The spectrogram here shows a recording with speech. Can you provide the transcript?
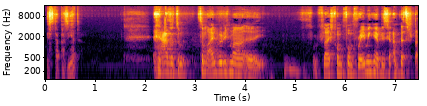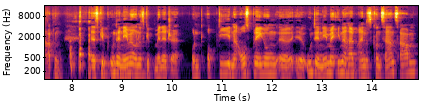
ist da passiert? Also zum, zum einen würde ich mal äh, vielleicht vom, vom Framing her ein bisschen anders starten. es gibt Unternehmer und es gibt Manager. Und ob die eine Ausprägung äh, äh Unternehmer innerhalb eines Konzerns haben,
